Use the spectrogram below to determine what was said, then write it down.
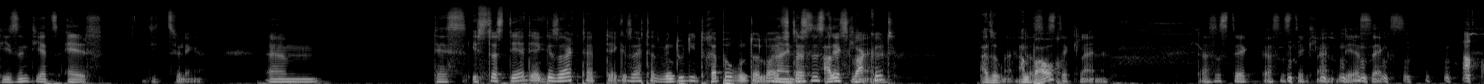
die sind jetzt elf, die Zwillinge. Ähm, das, ist das der, der gesagt hat, der gesagt hat, wenn du die Treppe runterläufst, Nein, das dass alles wackelt? Also Nein, am das Bauch? Das ist der Kleine. Das ist der, das ist der Kleine. Der ist sechs.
